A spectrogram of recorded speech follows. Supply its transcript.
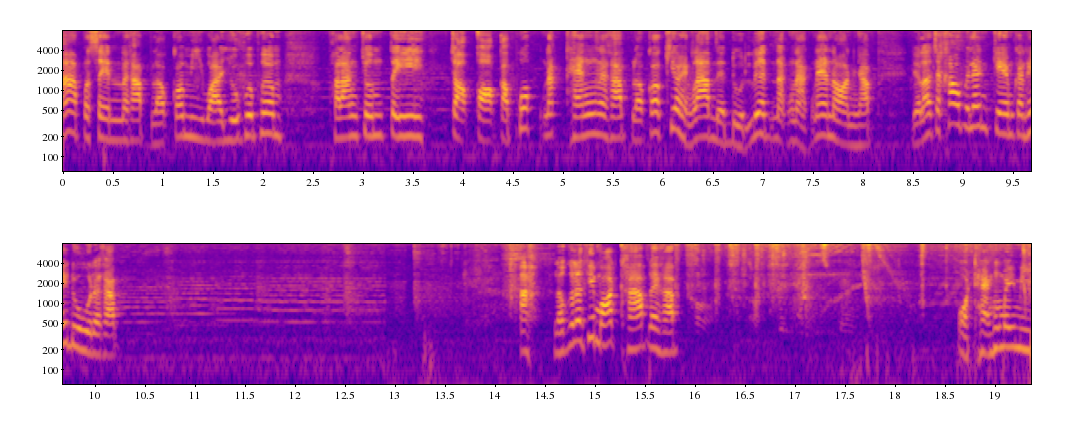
55%นะครับ แล้วก็มีวายุเพื่อเพิ่มพลังโจมตีเจาะเกาะกับพวกนักแท้งนะครับ แล้วก็เขี้ยวแห่งลาบเนี่ยดูดเลือดหนักๆแน่นอนครับ เดี๋ยวเราจะเข้าไปเล่นเกมกันให้ดูนะครับอะเราก็เลือกที่มอสครับเลยครับ โอ้แทงไม่มี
